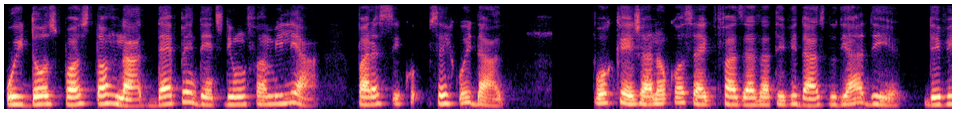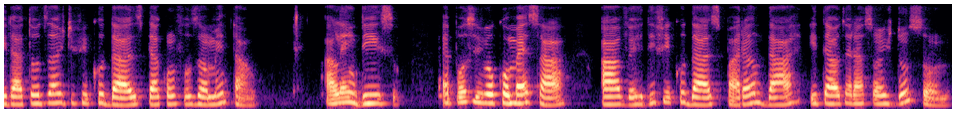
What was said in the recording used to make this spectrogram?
o idoso pode se tornar dependente de um familiar para ser cuidado, porque já não consegue fazer as atividades do dia a dia, devido a todas as dificuldades da confusão mental. Além disso, é possível começar a haver dificuldades para andar e ter alterações do sono,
